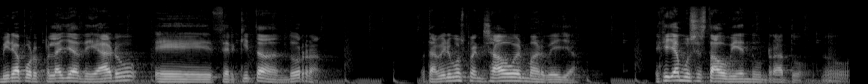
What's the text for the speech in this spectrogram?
Mira por Playa de Aro, eh, cerquita de Andorra. También hemos pensado en Marbella. Es que ya hemos estado viendo un rato. No,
